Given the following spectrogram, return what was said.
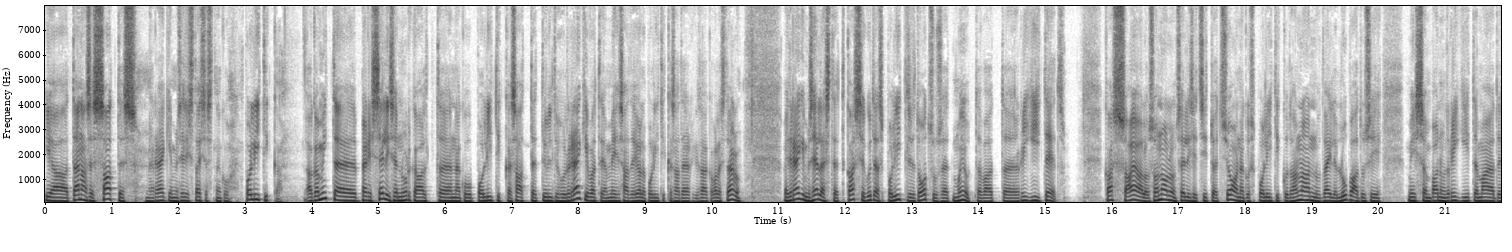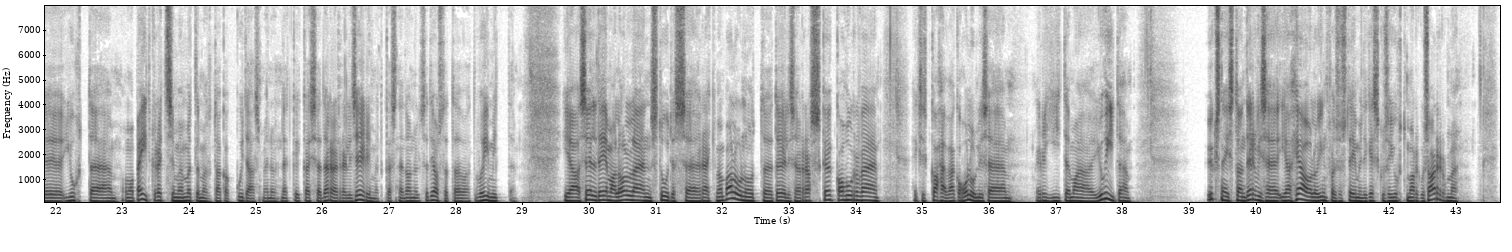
ja tänases saates me räägime sellisest asjast nagu poliitika aga mitte päris sellise nurga alt, nagu poliitikasaated üldjuhul räägivad ja meie saade ei ole poliitikasaade, ärge saage valesti aru, vaid räägime sellest, et kas ja kuidas poliitilised otsused mõjutavad riigi IT-d kas ajaloos on olnud selliseid situatsioone, kus poliitikud on andnud välja lubadusi, mis on pannud riigi IT-majade juhte oma päid kratsima ja mõtlema, et aga kuidas me nüüd need kõik asjad ära realiseerime, et kas need on üldse teostatavad või mitte. ja sel teemal olen stuudiosse rääkima palunud tõelise raske kahurväe ehk siis kahe väga olulise riigi IT-maja juhid üks neist on Tervise ja Heaolu Infosüsteemide Keskuse juht Margus Arm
